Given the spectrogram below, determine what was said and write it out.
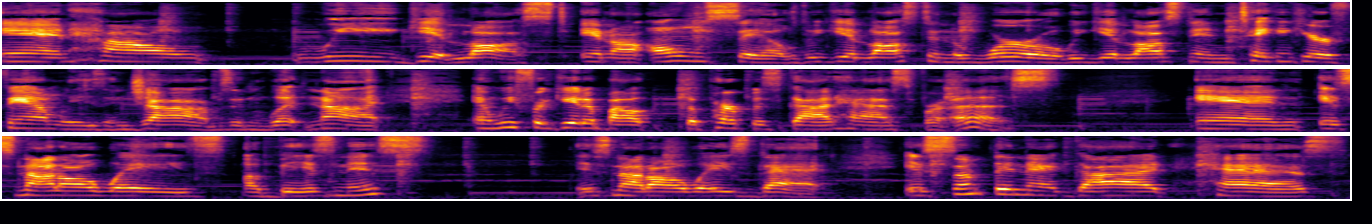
and how we get lost in our own selves. We get lost in the world. We get lost in taking care of families and jobs and whatnot. And we forget about the purpose God has for us. And it's not always a business, it's not always that. It's something that God has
